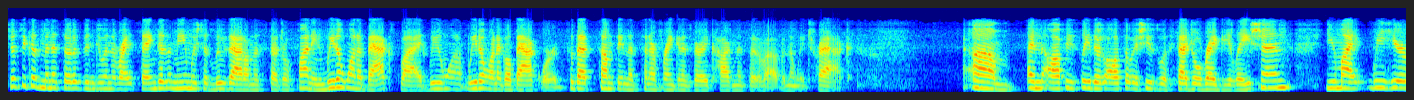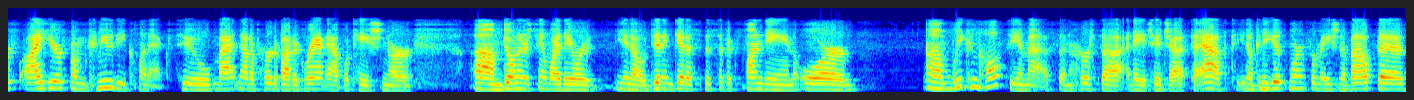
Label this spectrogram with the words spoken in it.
just because Minnesota's been doing the right thing doesn't mean we should lose out on this federal funding. We don't want to backslide. We want we don't want to go backwards. So that's something that Senator Franken is very cognizant of, and that we track. Um, and obviously, there's also issues with federal regulations. You might we hear I hear from community clinics who might not have heard about a grant application or um, don't understand why they were you know didn't get a specific funding or um, we can call CMS and HRSA and HHS to ask, you know, can you give us more information about this?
